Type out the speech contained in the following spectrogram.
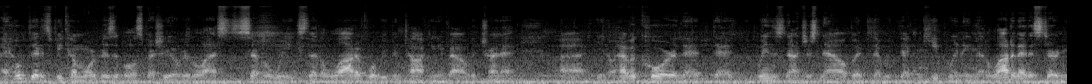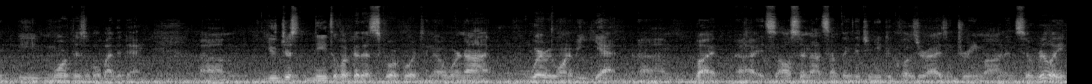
I hope that it's become more visible, especially over the last several weeks, that a lot of what we've been talking about with trying to, uh, you know, have a core that, that wins not just now, but that, we, that can keep winning, that a lot of that is starting to be more visible by the day. Um, you just need to look at that scoreboard to know we're not where we want to be yet. Um, but uh, it's also not something that you need to close your eyes and dream on. And so, really,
